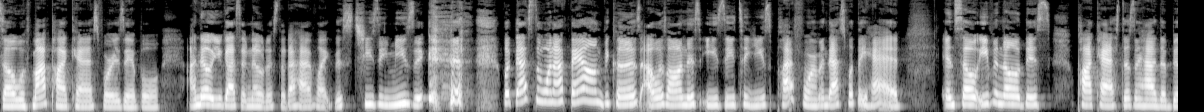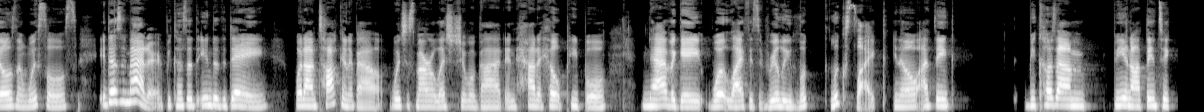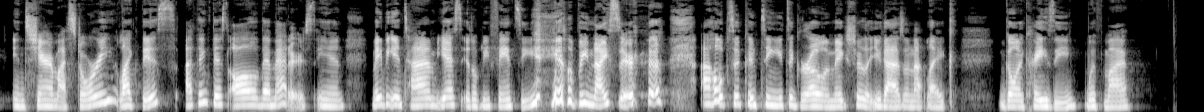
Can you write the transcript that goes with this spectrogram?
So with my podcast, for example, I know you guys have noticed that I have like this cheesy music, but that's the one I found because I was on this easy to use platform and that's what they had. And so even though this podcast doesn't have the bells and whistles, it doesn't matter because at the end of the day, what I'm talking about, which is my relationship with God and how to help people navigate what life is really look looks like. You know, I think because I'm being authentic in sharing my story like this, I think that's all that matters. And maybe in time, yes, it'll be fancy. it'll be nicer. I hope to continue to grow and make sure that you guys are not like going crazy with my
